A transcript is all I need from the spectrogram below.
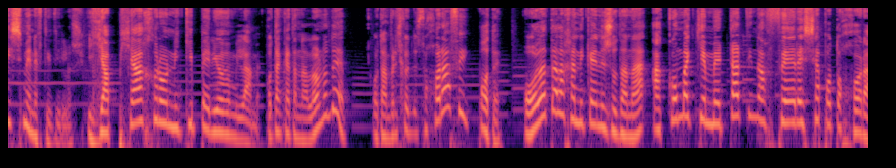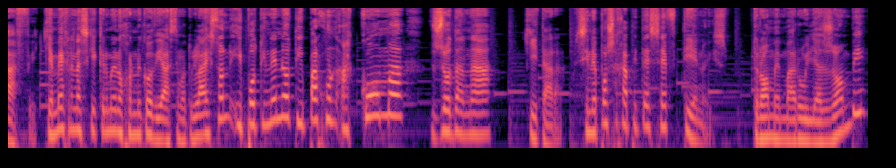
Τι σημαίνει αυτή η δήλωση; Για ποια χρονική περίοδο μιλάμε; Όταν καταναλώνονται, όταν βρίσκονται στο χωράφι, πότε; Όλα τα λαχανικά είναι ζωντανά ακόμα και μετά την αφαίρεση από το χωράφι. Και μέχρι ένα συγκεκριμένο χρονικό διάστημα τουλάχιστον, υπό την έννοια ότι υπάρχουν ακόμα ζωντανά κύτταρα. Συνεπώς, αγαπητέ σεφ, τι εννοείς; Τρώμε μαρούλια ζόμπι,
